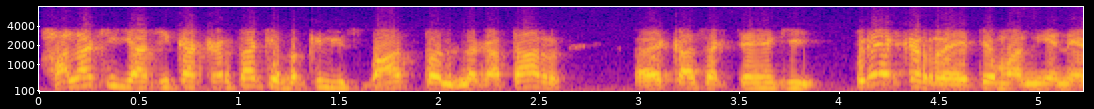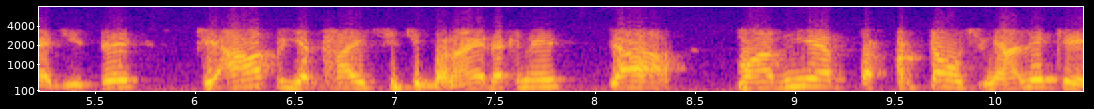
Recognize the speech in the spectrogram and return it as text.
हालाँकि याचिकाकर्ता के वकील इस बात पर लगातार कह सकते हैं कि प्रे कर रहे थे माननीय न्यायाधीश से कि आप यथास्थिति बनाए रखने या माननीय पटना उच्च न्यायालय के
